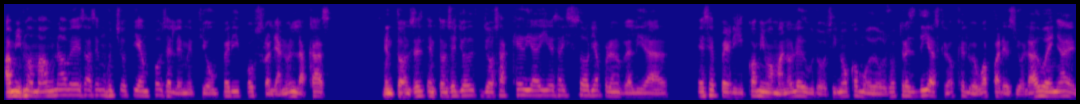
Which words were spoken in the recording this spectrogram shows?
a mi mamá una vez hace mucho tiempo se le metió un perico australiano en la casa. Entonces, entonces yo, yo saqué de ahí esa historia, pero en realidad ese perico a mi mamá no le duró sino como dos o tres días, creo que luego apareció la dueña de,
